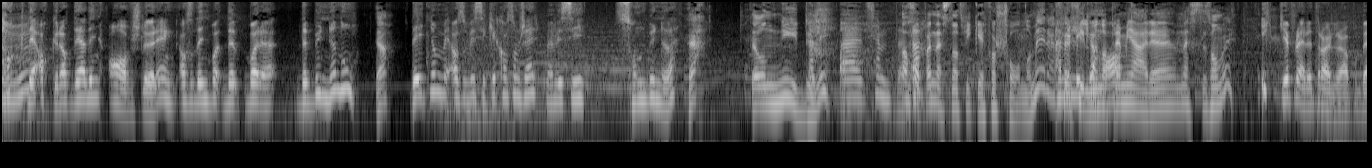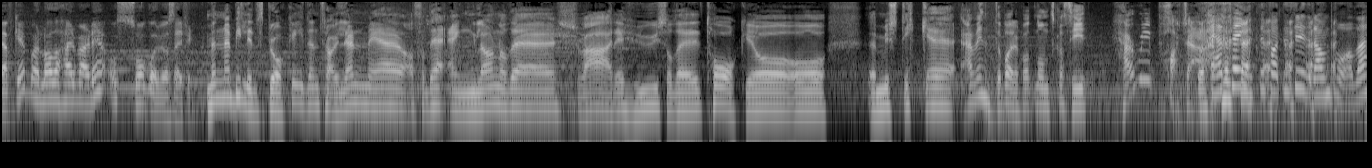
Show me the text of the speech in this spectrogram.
Takk, det er akkurat det den avslører. Altså, den, det, bare, det begynner nå. Det er ikke noe, altså, Vi sier ikke hva som skjer, men vi sier sånn begynner det. Det er jo nydelig. Det er Jeg håper nesten at vi ikke får se noe mer jeg, før filmen har premiere neste sommer. Ikke flere trailere på BFG, bare la det her være det, og så går vi og ser film. Men med billedspråket i den traileren med altså Det er England, og det er svære hus, og det er tåke og, og mystikk Jeg venter bare på at noen skal si Harry Potter! Jeg tenkte faktisk litt på det,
